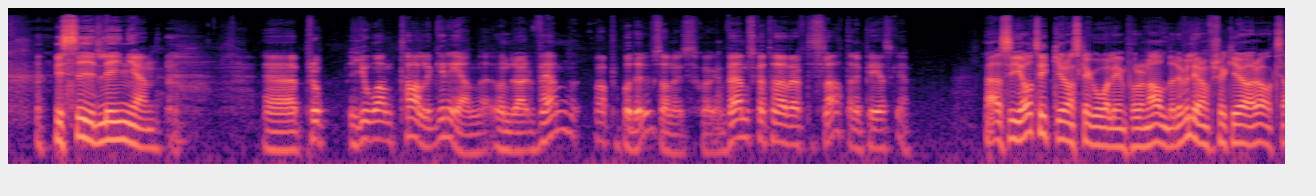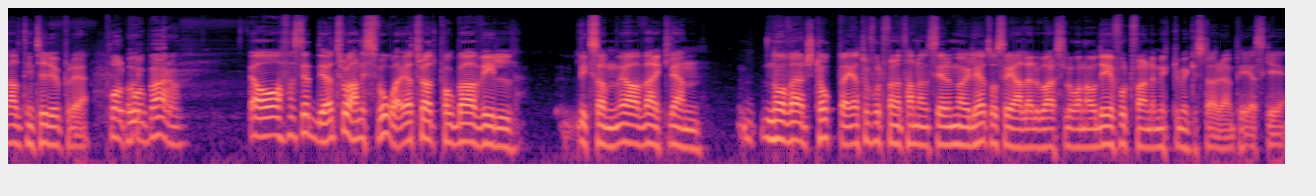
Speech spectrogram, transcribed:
Vid sidlinjen. Eh, Johan Tallgren undrar Vem, apropå det du sa nyss Sjögren, Vem ska ta över efter Zlatan i PSG? Alltså jag tycker de ska gå all in på Ronaldo, det är väl det de försöker göra också, allting tyder ju på det. Paul Pogba då? Ja, fast jag, jag tror han är svår. Jag tror att Pogba vill liksom, ja verkligen nå världstoppen. Jag tror fortfarande att han ser en möjlighet hos Real eller Barcelona och det är fortfarande mycket, mycket större än PSG.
